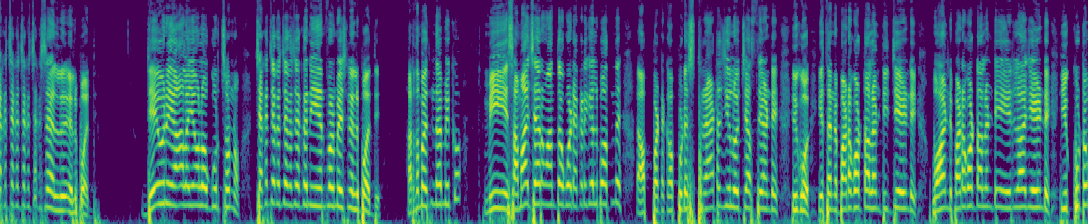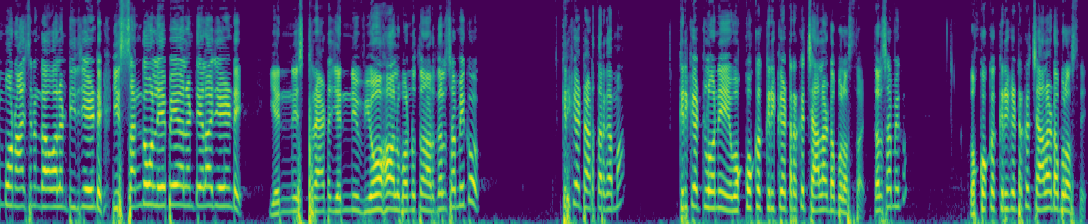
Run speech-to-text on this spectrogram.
చక చక చక చక వెళ్ళిపోద్ది. దేవుని ఆలయంలో కూర్చున్నావు. చక చక చక చక నీ ఇన్ఫర్మేషన్ వెళ్ళిపోద్ది. అర్థమవుతుందా మీకు? మీ సమాచారం అంతా కూడా ఎక్కడికి వెళ్ళిపోతుంది? అప్పటికప్పుడే స్ట్రాటజీలు వచ్చేస్తాయండి. ఇదిగో ఇతన్ని పడగొట్టాలంటే ఇది చేయండి. వాడిని పడగొట్టాలంటే ఇలా చేయండి. ఈ కుటుంబం నాశనం కావాలంటే ఇది చేయండి. ఈ సంఘం లేపేయాలంటే ఇలా చేయండి. ఎన్ని స్ట్రాటజీ ఎన్ని వ్యూహాలు పండుతున్నారు తెలుసా మీకు? క్రికెట్ ఆడతారు కమ్మా క్రికెట్లోని ఒక్కొక్క క్రికెటర్కి చాలా డబ్బులు వస్తాయి. తెలుసా మీకు? ఒక్కొక్క క్రికెటర్కి చాలా డబ్బులు వస్తాయి.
